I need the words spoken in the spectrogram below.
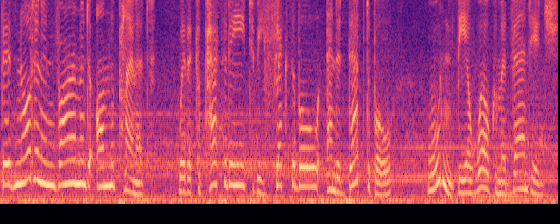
There's not an environment on the planet where the capacity to be flexible and adaptable wouldn't be a welcome advantage.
